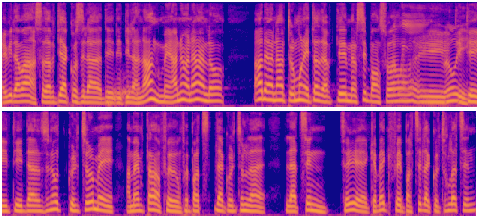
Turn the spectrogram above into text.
évidemment, à s'adapter à cause de la, de, de- de la langue, mais en un an, là, en un an, tout le monde est adapté. Merci, bonsoir. Et oui. t'es- t'es dans une autre culture, mais en même temps, on fait, on fait partie de la culture la- latine. Tu sais, euh, Québec fait partie de la culture latine.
